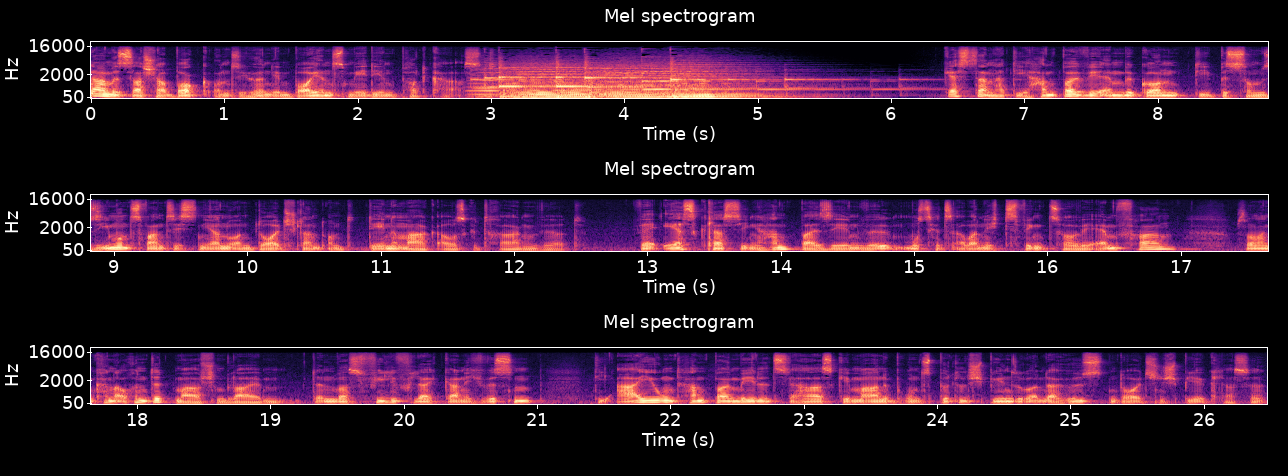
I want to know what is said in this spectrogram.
Name ist Sascha Bock und Sie hören den Boyens Medien Podcast. Gestern hat die Handball-WM begonnen, die bis zum 27. Januar in Deutschland und Dänemark ausgetragen wird. Wer erstklassigen Handball sehen will, muss jetzt aber nicht zwingend zur WM fahren, sondern kann auch in Dithmarschen bleiben. Denn was viele vielleicht gar nicht wissen, die A-Jugend Handballmädels der HSG Mahne Brunsbüttel spielen sogar in der höchsten deutschen Spielklasse,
